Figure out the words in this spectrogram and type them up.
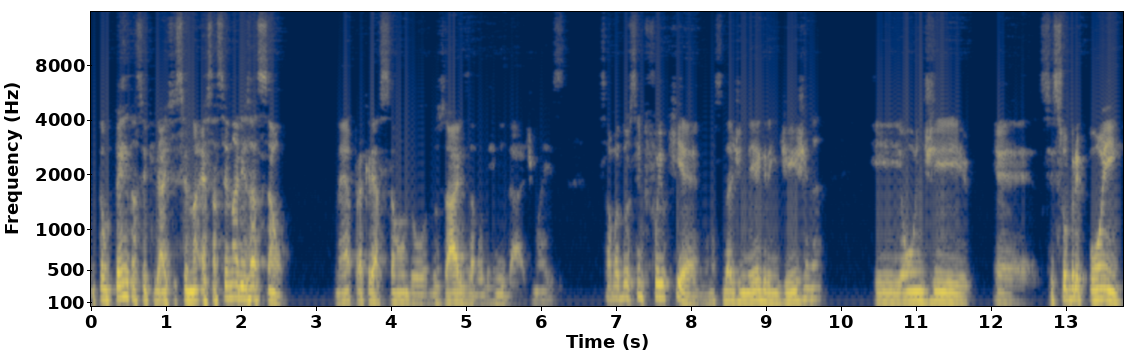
Então tenta-se criar esse, essa cenarização né, para a criação do, dos ares da modernidade. Mas Salvador sempre foi o que é, uma cidade negra, indígena, e onde é, se sobrepõe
